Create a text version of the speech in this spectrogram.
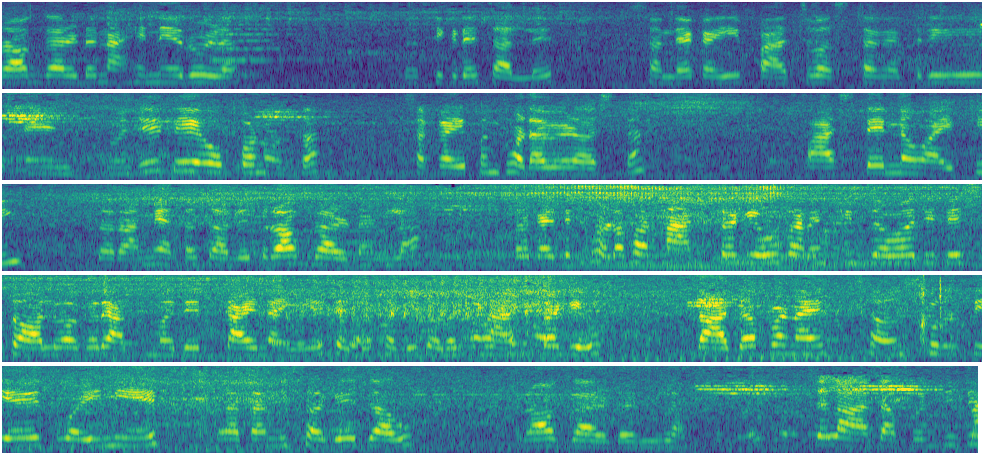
रॉक गार्डन आहे नेरूळला तर तिकडे चाललेत संध्याकाळी पाच वाजता काहीतरी एंड म्हणजे ते ओपन होतं. सकाळी पण थोडा वेळ असतं. पाच ते नऊ आय थिंक तर आम्ही आता चालू आहेत रॉक गार्डनला. तर काहीतरी थोडाफार नाश्ता घेऊ कारण की जवळ तिथे स्टॉल वगैरे आतमध्ये काय नाही आहे त्याच्यासाठी थोडासा नाश्ता घेऊ. दादा पण आहेत संस्कृती आहेत वहिनी आहेत तर आता आम्ही सगळे जाऊ रॉक गार्डनला चला आता आपण तिथे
